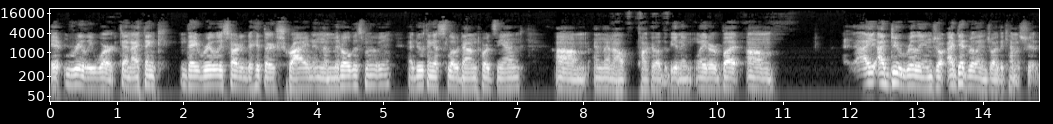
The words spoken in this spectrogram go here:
it really worked, and I think they really started to hit their stride in the middle of this movie. I do think it slowed down towards the end. Um, and then I'll talk about the beginning later, but, um, I, I do really enjoy, I did really enjoy the chemistry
